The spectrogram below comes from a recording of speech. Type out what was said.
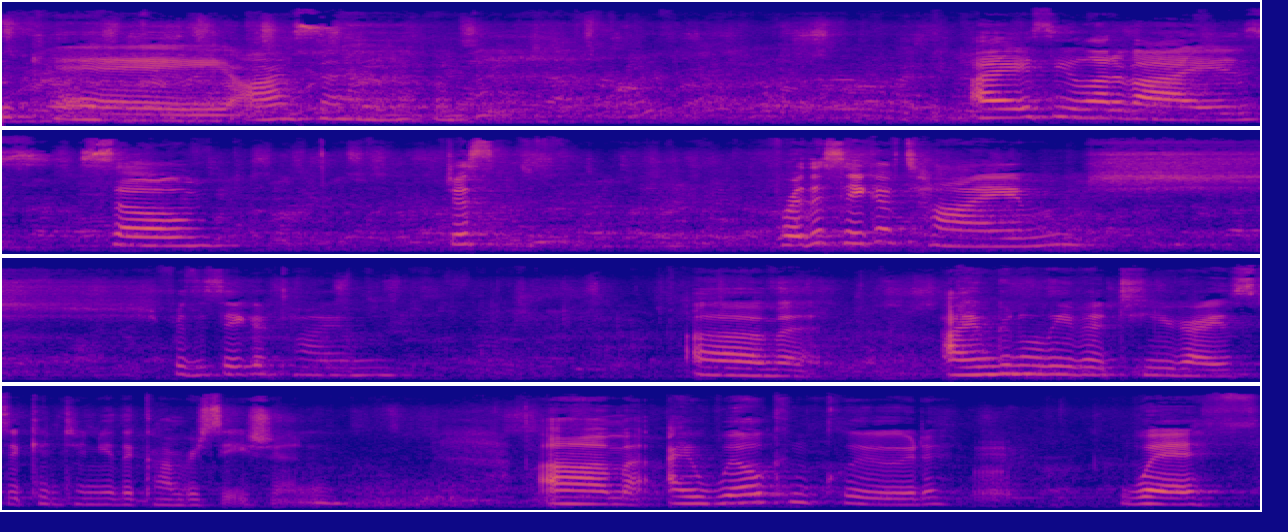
Okay, awesome. I see a lot of eyes. So, just for the sake of time, for the sake of time, um, I'm going to leave it to you guys to continue the conversation. Um, I will conclude with.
